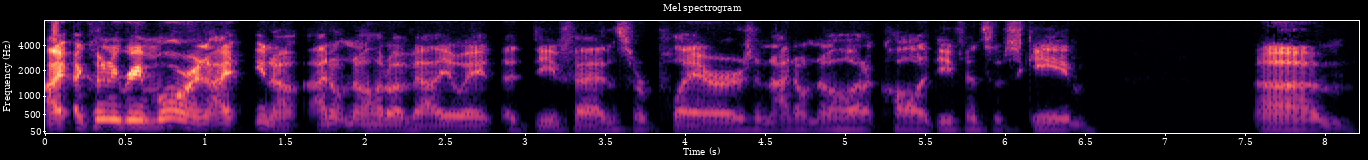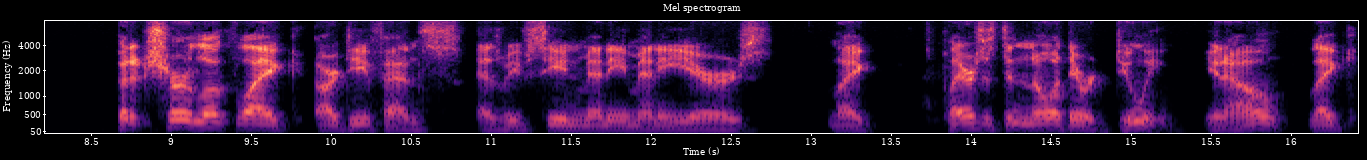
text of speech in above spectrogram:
I, I, couldn't agree more. And I, you know, I don't know how to evaluate a defense or players, and I don't know how to call a defensive scheme. Um, but it sure looked like our defense, as we've seen many, many years, like players just didn't know what they were doing. You know, like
